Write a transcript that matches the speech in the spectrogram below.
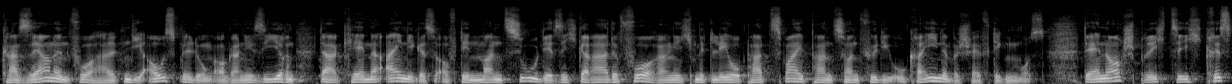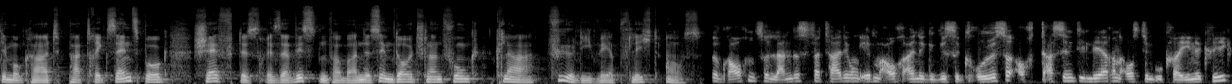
Kasernen vorhalten, die Ausbildung organisieren, da käme einiges auf den Mann zu, der sich gerade vorrangig mit Leopard Leopard-2-Panzern für die Ukraine beschäftigen muss. Dennoch spricht sich Christdemokrat Patrick Sensburg, Chef des Reservistenverbandes im Deutschlandfunk, klar für die Wehrpflicht aus. Wir brauchen zur Landesverteidigung eben auch eine gewisse Größe. Auch das sind die Lehren aus dem Ukraine-Krieg.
